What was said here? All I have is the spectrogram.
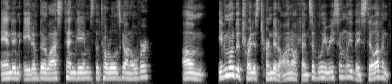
and in eight of their last 10 games, the total has gone over. Um, even though Detroit has turned it on offensively recently, they still haven't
